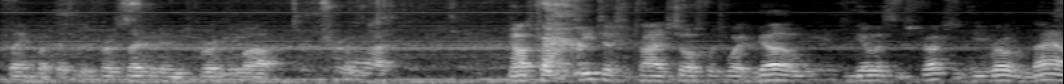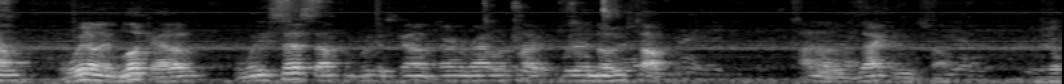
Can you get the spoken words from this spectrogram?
think about that just for a second in your spiritual life. God's trying to teach us and trying to show us which way to go, to give us instructions. He wrote them down, we don't even look at them. And when he says something, we just kind of turn around and look like we didn't know who's talking. I know exactly who's talking. Yep.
